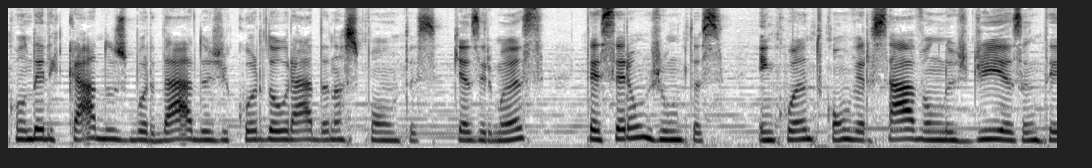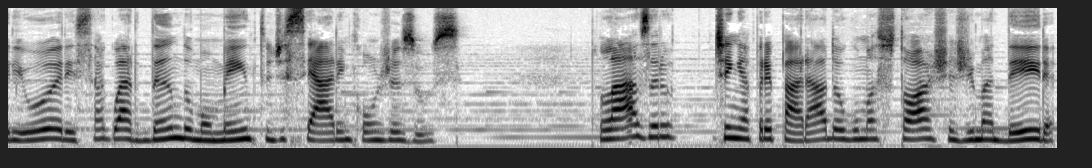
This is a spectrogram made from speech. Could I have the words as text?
com delicados bordados de cor dourada nas pontas, que as irmãs teceram juntas, enquanto conversavam nos dias anteriores, aguardando o momento de cearem com Jesus. Lázaro tinha preparado algumas tochas de madeira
